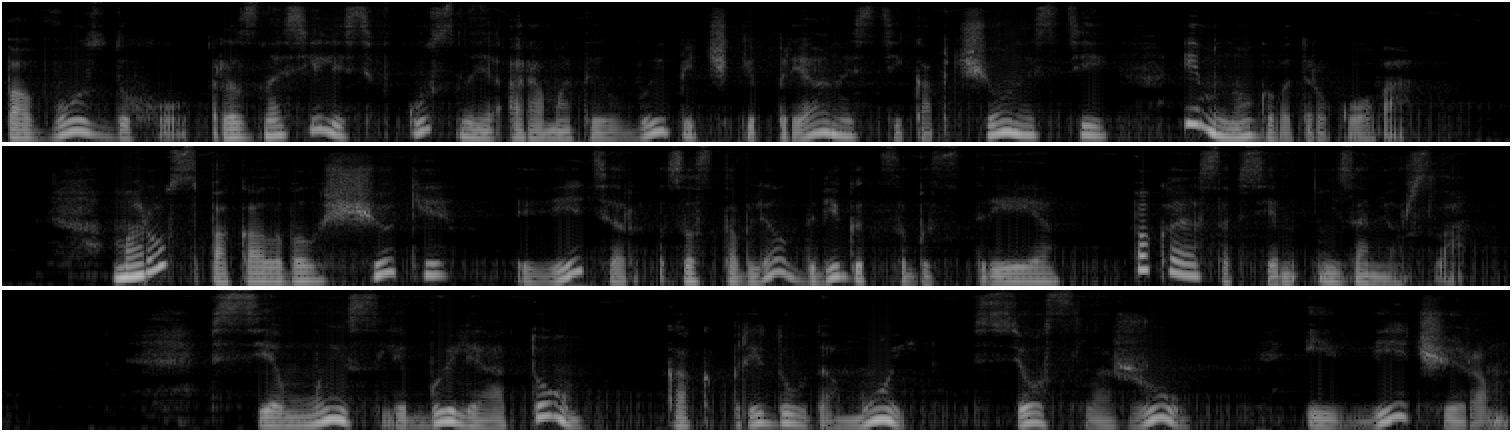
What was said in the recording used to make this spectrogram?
По воздуху разносились вкусные ароматы выпечки, пряностей, копченостей и многого другого. Мороз покалывал щеки, ветер заставлял двигаться быстрее, пока я совсем не замерзла. Все мысли были о том, как приду домой, все сложу и вечером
